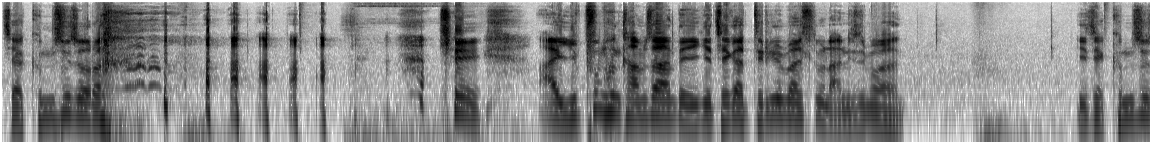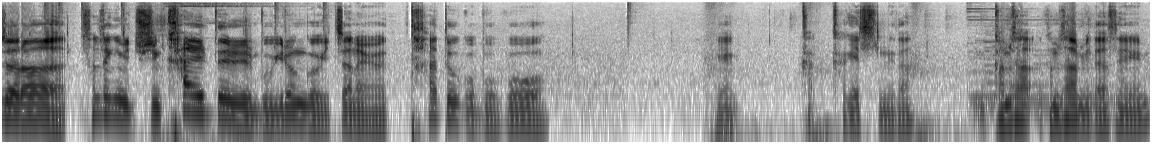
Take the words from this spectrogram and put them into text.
제가 금수저라. 네, 아 유품은 감사한데 이게 제가 드릴 말씀은 아니지만 이제 금수저라 선생님이 주신 칼들 뭐 이런 거 있잖아요. 타도고 뭐고. 그냥 가, 가겠습니다. 감사 감사합니다 선생님.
